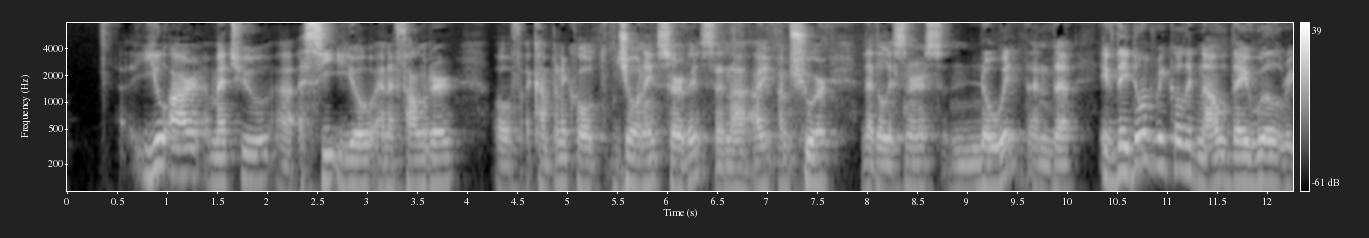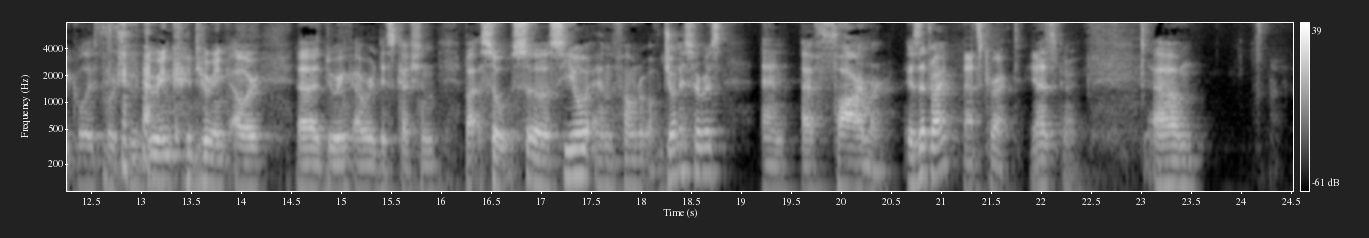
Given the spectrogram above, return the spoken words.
you are, Matthew, uh, a CEO and a founder of a company called Johnny Service, and uh, I, am sure that the listeners know it, and uh, if they don't recall it now, they will recall it for sure during during our during our discussion. But so, so CEO and founder of Johnny Service and a farmer. Is that right? That's correct. Yes. That's correct. Um,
